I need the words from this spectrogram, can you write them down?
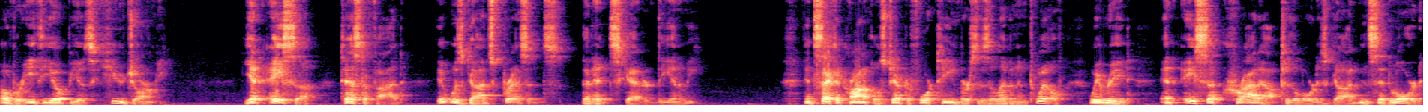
over Ethiopia's huge army. Yet Asa testified it was God's presence that had scattered the enemy. In 2 Chronicles chapter 14 verses 11 and 12, we read, And Asa cried out to the Lord his God and said, Lord,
